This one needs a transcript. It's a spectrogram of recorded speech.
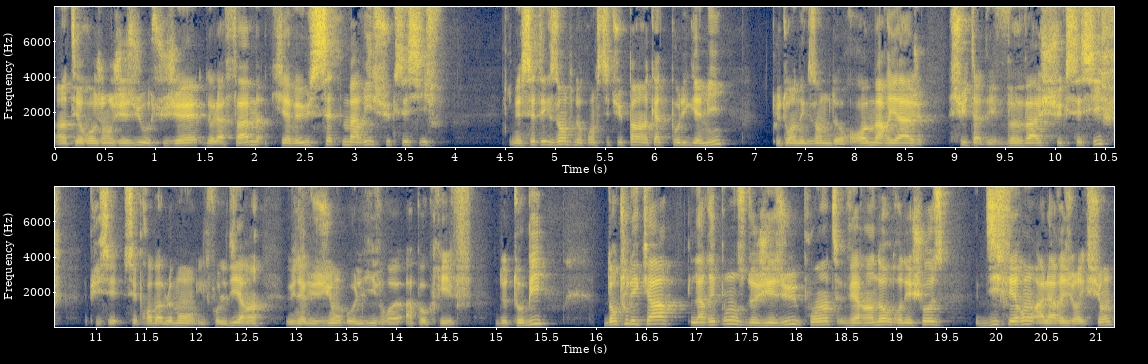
interrogeant Jésus au sujet de la femme qui avait eu sept maris successifs. Mais cet exemple ne constitue pas un cas de polygamie, plutôt un exemple de remariage suite à des veuvages successifs, et puis c'est probablement, il faut le dire, hein, une allusion au livre apocryphe de Tobie. Dans tous les cas, la réponse de Jésus pointe vers un ordre des choses différent à la résurrection,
